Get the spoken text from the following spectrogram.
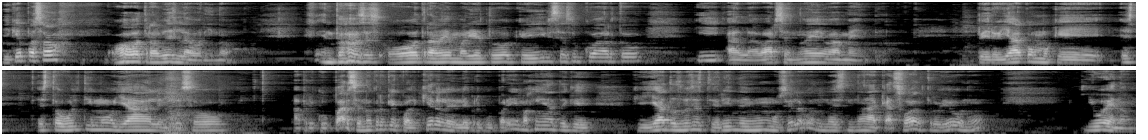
¿Y qué pasó? Otra vez la orinó. Entonces, otra vez María tuvo que irse a su cuarto y a lavarse nuevamente. Pero ya como que esto último ya le empezó a preocuparse. No creo que cualquiera le, le preocuparía. Imagínate que que ya dos veces te orinen un murciélago no es nada casual, creo yo, ¿no? Y bueno,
